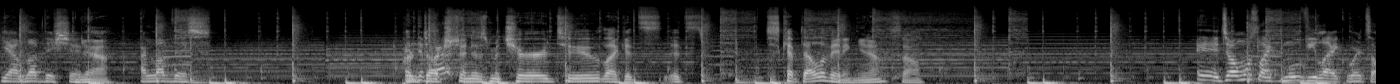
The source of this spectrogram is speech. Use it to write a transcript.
Yeah, I love this shit. yeah. I love this. And the fa- Production is matured too. Like it's it's just kept elevating. You know, so it's almost like movie like where it's a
